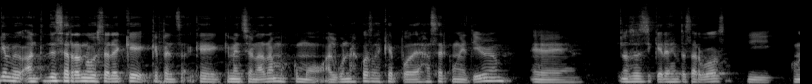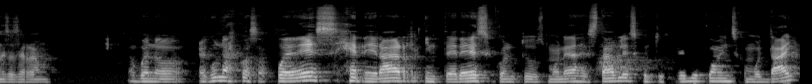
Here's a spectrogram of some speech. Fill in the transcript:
que antes de cerrar me gustaría que, que, mencionáramos como algunas cosas que podés hacer con Ethereum. Eh, no sé si quieres empezar vos y con eso cerramos. Bueno, algunas cosas. Puedes generar interés con tus monedas estables, con tus stablecoins como DAI.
